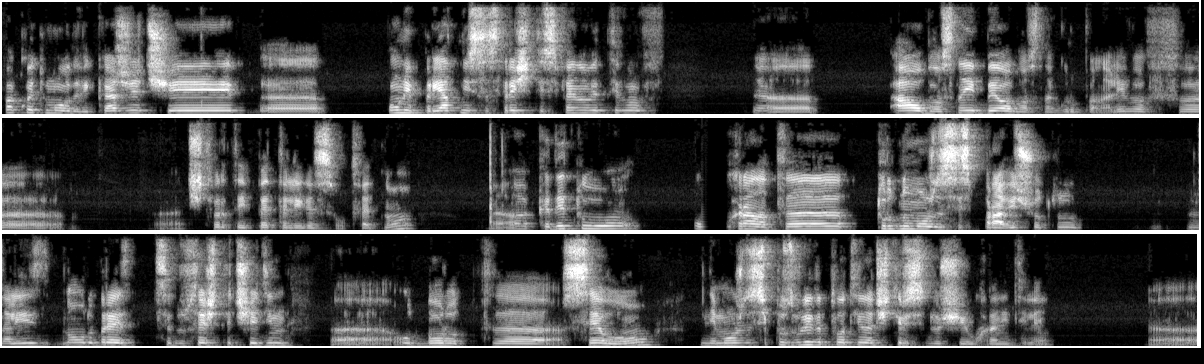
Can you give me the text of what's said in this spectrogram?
това, което мога да ви кажа е, че а, по-неприятни са срещите с феновете в А областна и Б областна група, нали, в а, четвърта и пета лига съответно, а, където охраната трудно може да се справи, защото нали, много добре се досещате, че един а, отбор от а, село не може да си позволи да плати на 40 души охранители. А,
